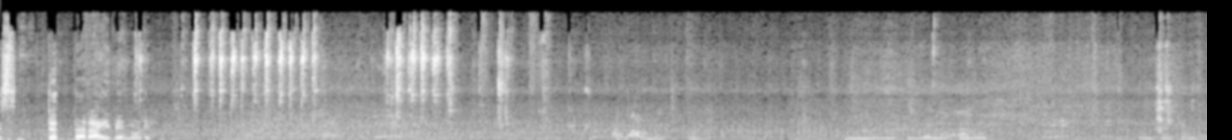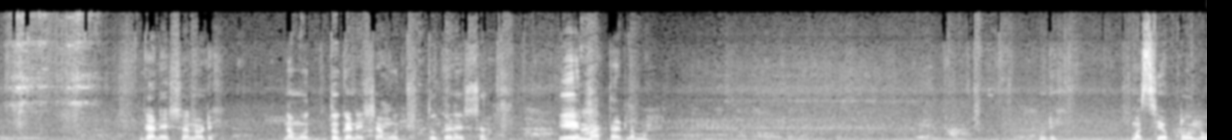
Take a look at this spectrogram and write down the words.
ಎಷ್ಟು ಥರ ಇದೆ ನೋಡಿ. ಗಣೇಶ ನೋಡಿ. ನಮ್ಮ ಮುದ್ದು ಗಣೇಶ ಮುದ್ದು ಗಣೇಶ. ಏನು ಮಾತಾಡ್ಲಮ್ಮ? ನೋಡಿ ಮತ್ಸ್ಯ ಕೋಲು.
